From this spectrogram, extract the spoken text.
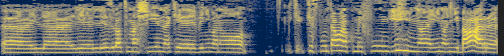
eh, il, le, le, slot machine che venivano che, che spuntavano come funghi in, in ogni bar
